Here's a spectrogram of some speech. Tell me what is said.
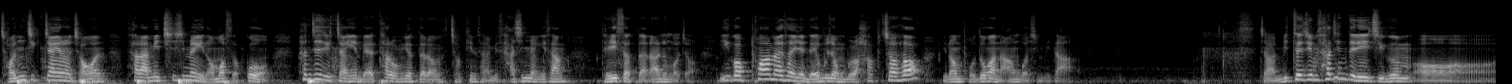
전 직장에는 적은 사람이 70명이 넘었었고 현재 직장에 메타로 옮겼다라고 적힌 사람이 40명 이상 돼 있었다라는 거죠. 이거 포함해서 이제 내부 정보를 합쳐서 이런 보도가 나온 것입니다. 자 밑에 지금 사진들이 지금 어,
